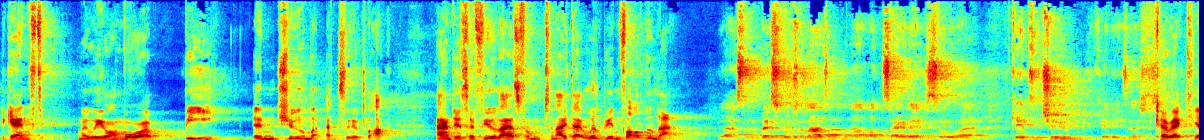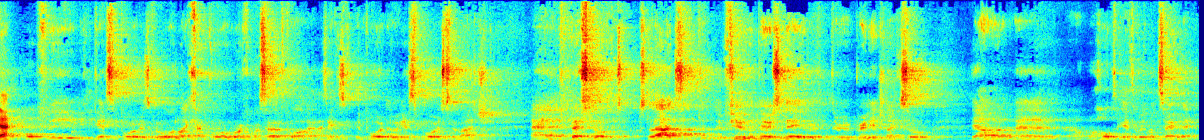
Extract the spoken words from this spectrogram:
against Maree Oranmore B in Tuam at 3 o'clock. And there's a few lads from tonight that will be involved in that. Yeah, so best of luck to the lads on, uh, on Saturday. So uh, games in Tuam, Kenny, isn't it? Correct, yeah. Hopefully we can get supporters going. Like I can't go and work myself, but I think it's important that we get supporters to the match. Uh, best of luck to the lads. There are a few of them there today. They're, they're brilliant. Like so, yeah. Uh, I hope to get the win on Saturday.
